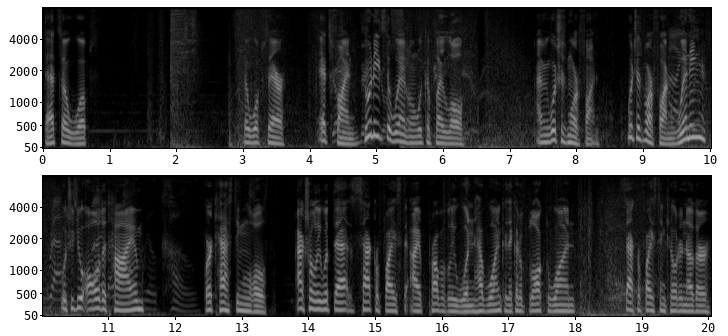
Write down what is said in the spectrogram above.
That's a whoops. The whoops there. It's fine. Who needs to win when we can play Lolth? I mean, which is more fun? Which is more fun? Winning, which you do all the time, or casting Lolth? Actually, with that sacrifice, I probably wouldn't have won because I could have blocked one, sacrificed and killed another.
